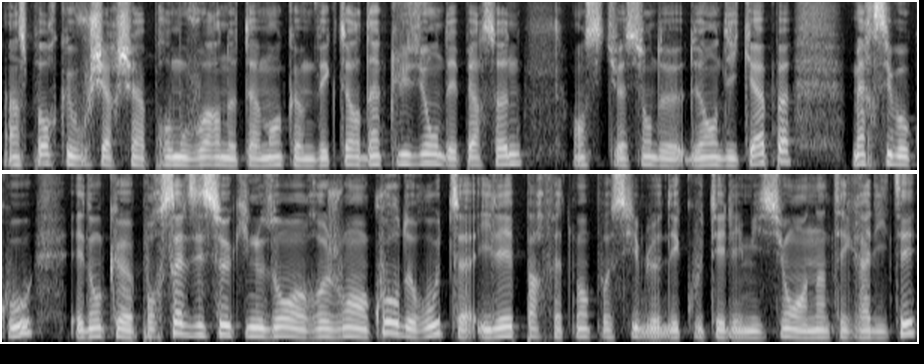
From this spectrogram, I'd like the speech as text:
Un sport que vous cherchez à promouvoir, notamment comme vecteur d'inclusion des personnes en situation de, de, handicap. Merci beaucoup. Et donc euh, pour celles et ceux qui nous ont rejoints en cours de route, il est parfaitement possible d'écouter l'émission en intégralité.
